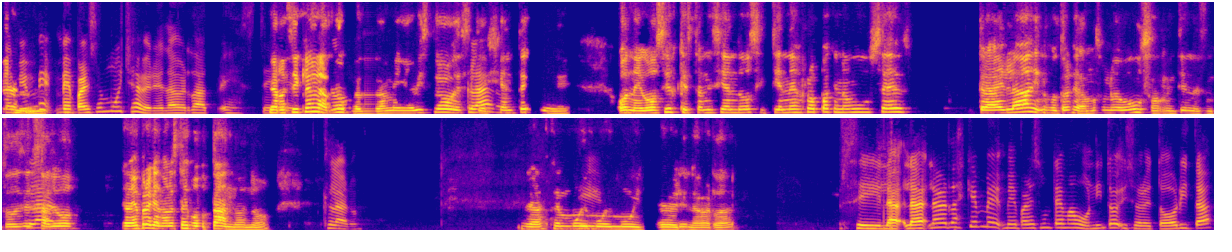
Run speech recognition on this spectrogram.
también me, me, parece muy chévere, la verdad. Este, reciclan la ropa también. He visto este, gente que, o negocios que están diciendo, si tienes ropa que no uses, tráela y nosotros le damos un nuevo uso, ¿me entiendes? Entonces es algo, también para que no lo estés botando, ¿no? Claro. Me hace muy, muy, muy chévere, la verdad. Sí, la, la, la, verdad es que me, me, parece un tema bonito y sobre todo ahorita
